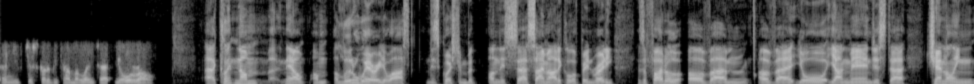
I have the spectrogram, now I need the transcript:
and you've just got to become elite at your role. Uh, Clinton, I'm now I'm a little wary to ask this question, but on this uh, same article I've been reading, there's a photo of um, of uh, your young man just channeling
